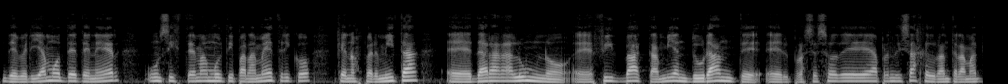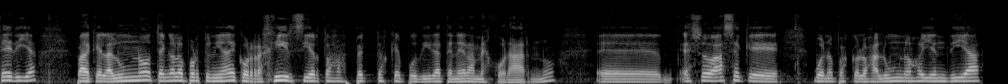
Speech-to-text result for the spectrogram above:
deberíamos de tener un sistema multiparamétrico que nos permita eh, dar al alumno eh, feedback también durante el proceso de aprendizaje, durante la materia, para que el alumno tenga la oportunidad de corregir ciertos aspectos que pudiera tener a mejorar, ¿no? eso hace que, bueno, pues que los alumnos hoy en día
